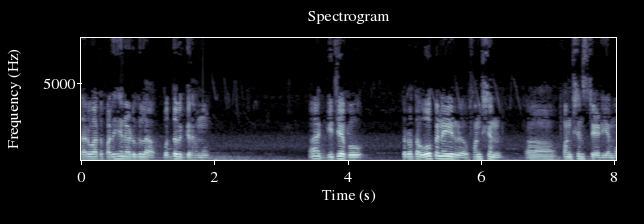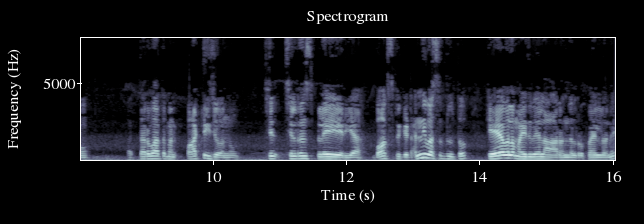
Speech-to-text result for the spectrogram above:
తర్వాత పదిహేను అడుగుల బుద్ధ విగ్రహము ఆ, గిజెబో తర్వాత open air function function stadium తర్వాత మనకి party zone children's play area box cricket అన్ని వసతులతో కేవలం ఐదు వేల ఆరు వందల రూపాయల్లోనే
